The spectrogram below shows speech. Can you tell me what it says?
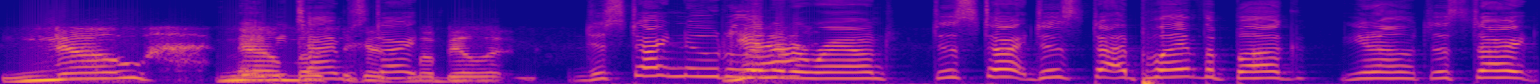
No, no, Maybe time to start- mobility. Just start noodling Yeah. it around. Just start just start plant the bug, you know, just start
